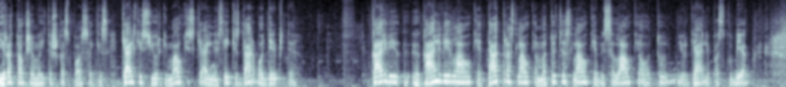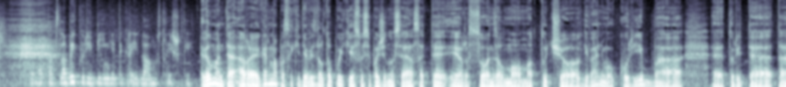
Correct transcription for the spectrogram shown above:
Yra toks žemaitiškas posakis. Kelkis jurgi, maukis kelnes, eikis darbo dirbti. Karviai, kalviai laukia, teatras laukia, matutis laukia, visi laukia, o tu jurgelį paskubėk. Tai toks labai kūrybingi, tikrai įdomus laiškai. Vilmante, ar galima pasakyti, vis dėlto puikiai susipažinusi esate ir su Anzelmo Matučio gyvenimu, kūryba, e, turite tą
